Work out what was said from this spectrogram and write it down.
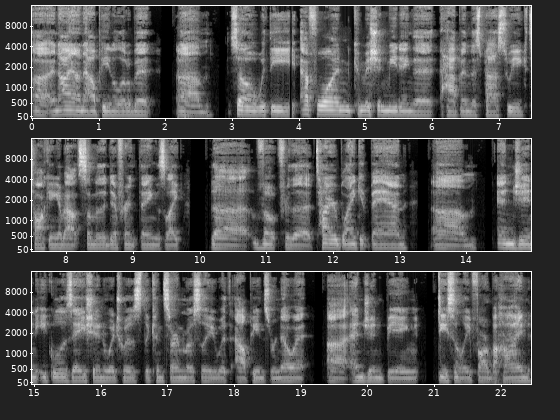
uh, an eye on Alpine a little bit. Um, so with the F1 commission meeting that happened this past week, talking about some of the different things like the vote for the tire blanket ban, um, engine equalization, which was the concern mostly with Alpine's Renault uh, engine being decently far behind.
